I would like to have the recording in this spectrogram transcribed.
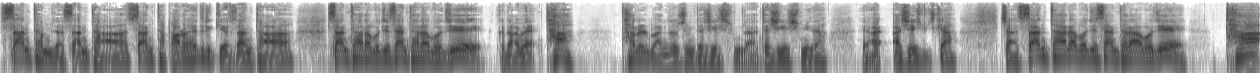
산타입니다. 산타, 산타 바로 해드릴게요. 산타, 산타 할아버지, 산타 할아버지. 그 다음에 타. 타를 만들어주면 되시겠습니다. 되시겠습니다. 아, 아시겠습니까? 자, 산타 할아버지, 산타 할아버지, 타.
